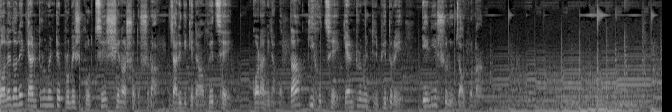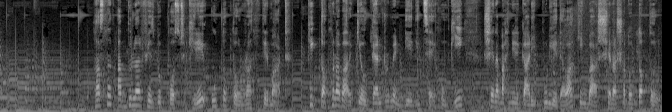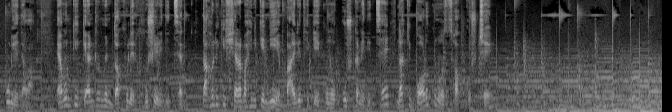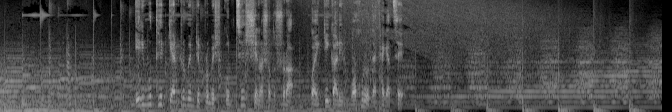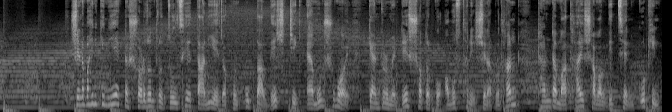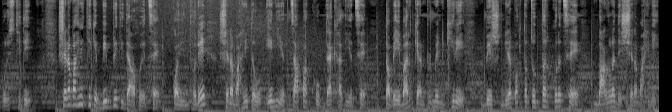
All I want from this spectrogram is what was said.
দলে দলে ক্যান্টনমেন্টে প্রবেশ করছে সেনা সদস্যরা। চারিদিকে নেওয়া হয়েছে কড়া নিরাপত্তা, কি হচ্ছে ক্যান্টনমেন্টের ভেতরে, এ নিয়ে শুরু জল্পনা। হাসনাত আবদুল্লার ফেসবুক পোস্ট ঘিরে উত্তপ্ত রাজনীতির মাঠ। ঠিক তখন আবার কেউ ক্যান্টনমেন্ট দিয়ে দিচ্ছে হুমকি, সেনাবাহিনীর গাড়ি পুড়িয়ে দেওয়া কিংবা সেনা সদর দপ্তর পুড়িয়ে দেওয়া। এমনকি ক্যান্টনমেন্ট দখলের হুঁশিয়ারি দিচ্ছেন। তাহলে কি সেনাবাহিনীকে নিয়ে বাইরে থেকে কোনো উস্কানি দিচ্ছে, নাকি বড় কোনো ছক কষছে? এরই মধ্যে ক্যান্টনমেন্টে প্রবেশ করছে সেনা সদস্যরা। কয়েকটি গাড়ির বহরও দেখা গেছে। সেনাবাহিনীকে নিয়ে একটা ষড়যন্ত্র চলছে তা নিয়ে যখন উত্তাল দেশ, ঠিক এমন সময় ক্যান্টনমেন্টে সতর্ক অবস্থানের সেনাপ্রধান ঠান্ডা মাথায় সামাল দিচ্ছেন কঠিন পরিস্থিতি। সেনাবাহিনী থেকে বিবৃতি দেওয়া হয়েছে। কয়দিন ধরে সেনাবাহিনীতেও এ নিয়ে চাপা খুব দেখা দিয়েছে। তবে এবার ক্যান্টনমেন্ট ঘিরে বেশ নিরাপত্তা জোরদার করেছে বাংলাদেশ সেনাবাহিনী।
